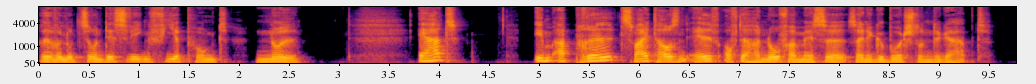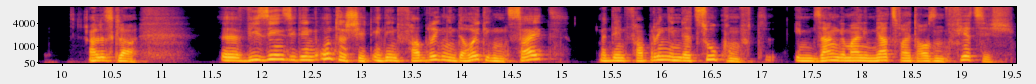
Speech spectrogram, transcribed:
Revolution, deswegen 4.0. Er hat im April 2011 auf der Hannover Messe seine Geburtsstunde gehabt. Alles klar. Äh, wie sehen Sie den Unterschied in den Fabriken in der heutigen Zeit mit den Fabriken in der Zukunft, im, sagen wir mal im Jahr 2040?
